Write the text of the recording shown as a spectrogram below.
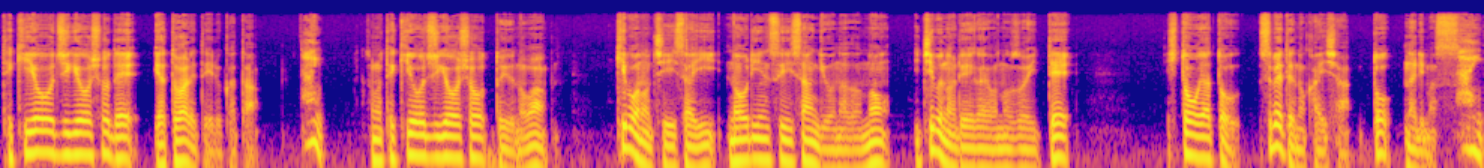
適用事業所で雇われている方、はい。その適用事業所というのは規模の小さい農林水産業などの一部の例外を除いて人を雇うすべての会社となります。はい。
